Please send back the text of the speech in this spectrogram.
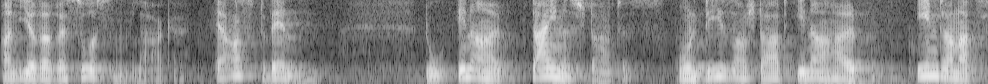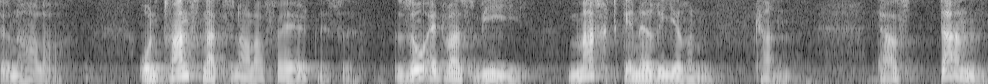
an ihrer Ressourcenlage. Erst wenn du innerhalb deines Staates und dieser Staat innerhalb internationaler und transnationaler Verhältnisse so etwas wie Macht generieren kann, erst dann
